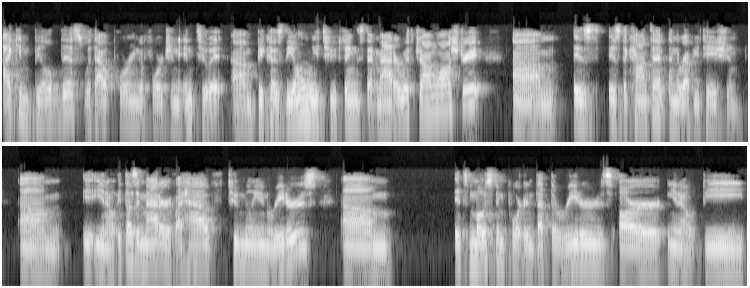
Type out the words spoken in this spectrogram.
I can build this without pouring a fortune into it um, because the only two things that matter with John Wall Street um, is is the content and the reputation. Um, you know, it doesn't matter if I have 2 million readers. Um, it's most important that the readers are, you know, the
